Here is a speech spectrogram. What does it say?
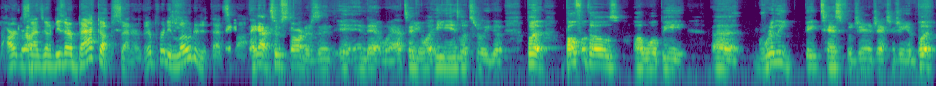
Hartenstein's going to be their backup center. They're pretty loaded at that spot. They got two starters in, in, in that way. I tell you what, he, he looks really good. But both of those uh, will be uh, really big test for Jaren Jackson Jr. But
